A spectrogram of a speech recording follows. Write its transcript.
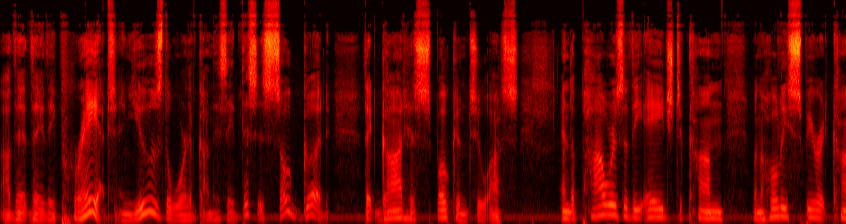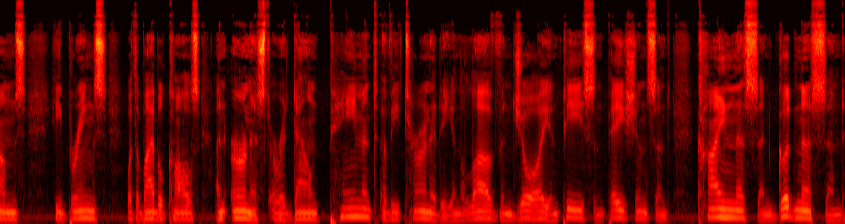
uh, they, they, they pray it and use the Word of God. They say, This is so good that God has spoken to us and the powers of the age to come, when the Holy Spirit comes, he brings what the Bible calls an earnest or a down payment of eternity and the love and joy and peace and patience and kindness and goodness and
